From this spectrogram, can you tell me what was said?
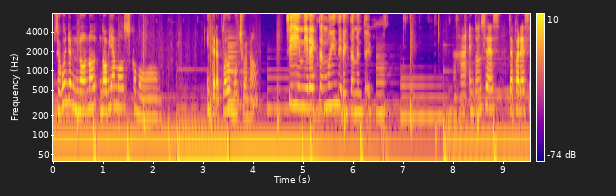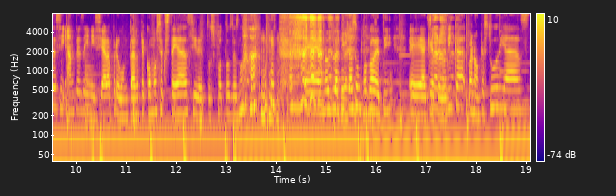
según yo, no, no, no habíamos como interactuado mucho, ¿no? Sí, indirecta, muy indirectamente. Ajá, entonces, ¿te parece si antes de iniciar a preguntarte cómo sexteas y de tus fotos desnudas, eh, nos platicas un poco de ti? Eh, ¿A qué te dedicas? Bueno, ¿qué estudias?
